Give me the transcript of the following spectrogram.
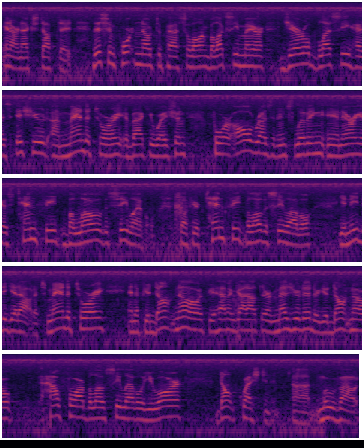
in our next update. This important note to pass along, Biloxi Mayor Gerald Blessey has issued a mandatory evacuation for all residents living in areas 10 feet below the sea level. So if you're 10 feet below the sea level, you need to get out. It's mandatory, and if you don't know, if you haven't got out there and measured it, or you don't know how far below sea level you are, don't question it. Uh, move out.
